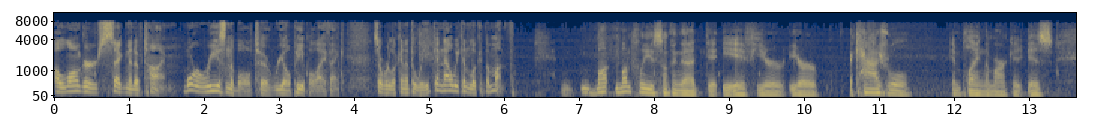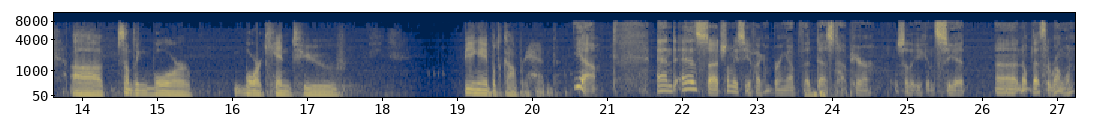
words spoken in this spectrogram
a longer segment of time, more reasonable to real people, I think. So we're looking at the week, and now we can look at the month. Mo- monthly is something that if you're you're a casual in playing the market is uh, something more more akin to being able to comprehend. Yeah. And as such, let me see if I can bring up the desktop here so that you can see it. Uh, nope, that's the wrong one.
